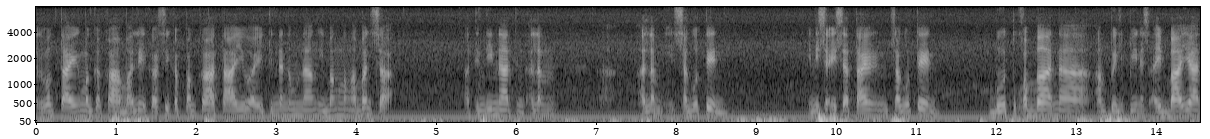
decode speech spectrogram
At huwag tayong magkakamali kasi kapag ka tayo ay tinanong ng ibang mga bansa at hindi natin alam uh, alam sagutin, inisa-isa tayong sagutin, buto ka ba na ang Pilipinas ay bayan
